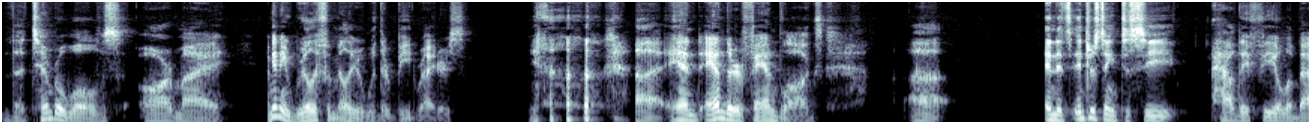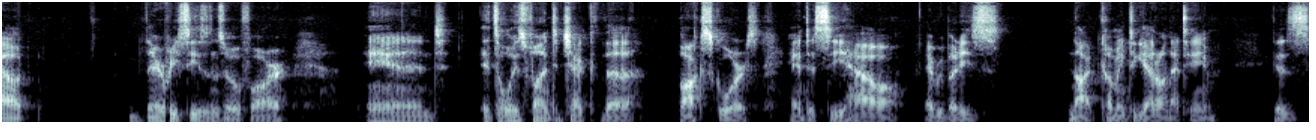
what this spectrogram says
the Timberwolves are my. I'm getting really familiar with their beat writers, uh, and and their fan blogs. Uh, and it's interesting to see how they feel about their preseason so far. And it's always fun to check the box scores and to see how everybody's not coming together on that team. Because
